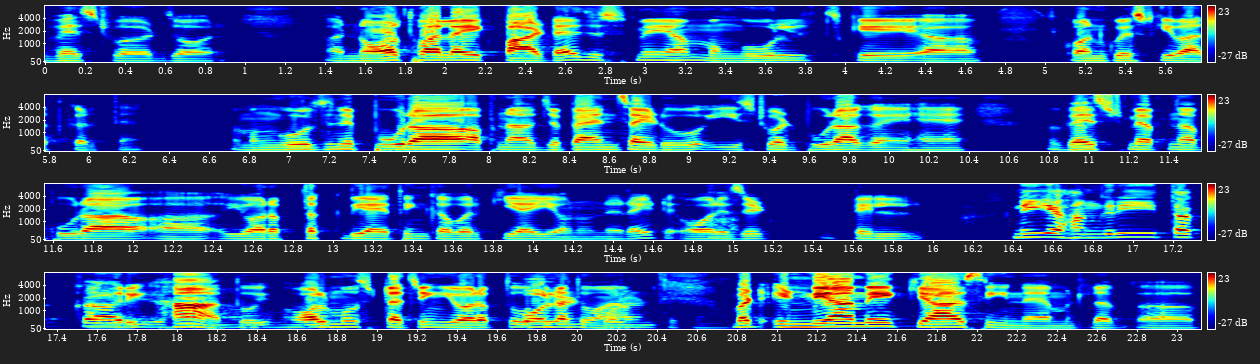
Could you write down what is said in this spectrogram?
west words और नॉर्थ वाला एक पार्ट है जिसमें हम मंगोल्स के कॉन्क्वेस्ट की बात करते हैं। मंगोल्स ने पूरा अपना जापान साइड हो ईस्टवर्ड पूरा गए हैं वेस्ट में अपना पूरा यूरोप तक भी आई थिंक कवर किया ही है उन्होंने राइट और इज़ इट टिल नहीं ये हंगरी तक का हंगरी, हाँ हाँ तो ऑलमोस्ट टचिंग यूरोप तो उतना तो हाँ। हाँ। बट इंडिया में क्या सीन है? मतलब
